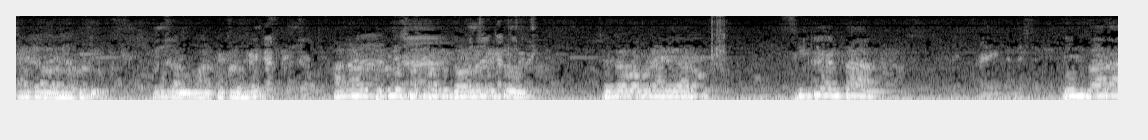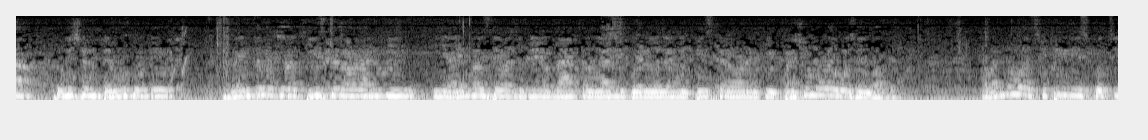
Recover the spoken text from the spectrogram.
హైదరాబాద్ ఒకటి మూడు మార్కెట్లు ఆనాడు Telugu Desam party government Chandrababu Naidu garu. City అంతా దీని ద్వారా పొల్యూషన్ పెరుగుతుంది. రైతులకు కూడా తీసుకురావడానికి ఈ ఐమల్స్ ఏవైతే ఉన్నాయో. మేకలు కానీ గొర్రెలు కానీ తీసుకురావడానికి పశువులు కూడా పోసేవారు అవన్నీ కూడా సిటీకి తీసుకొచ్చి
